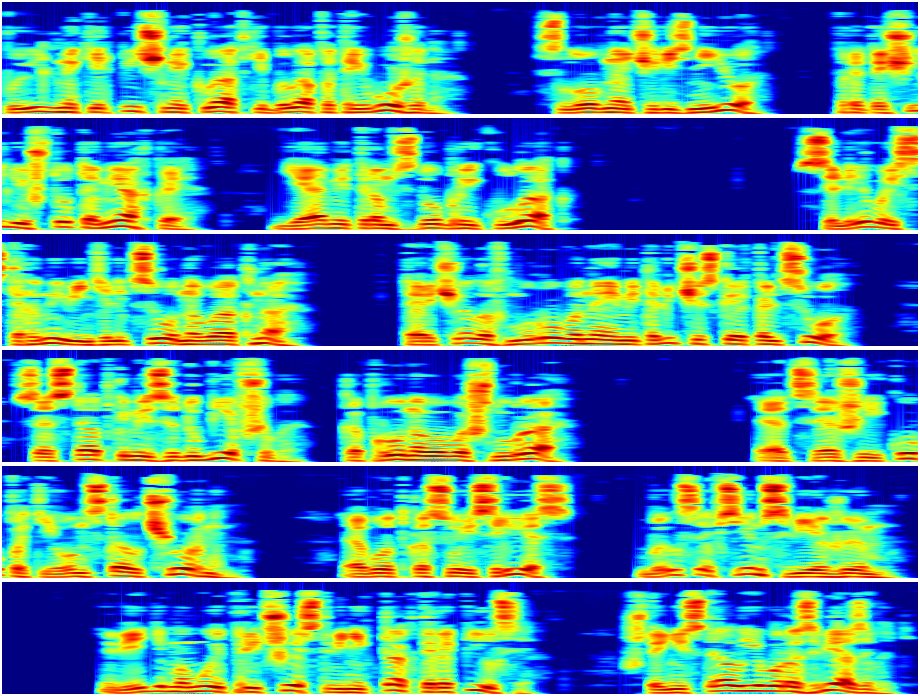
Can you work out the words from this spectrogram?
Пыль на кирпичной кладке была потревожена, словно через нее протащили что-то мягкое, диаметром с добрый кулак. С левой стороны вентиляционного окна торчало вмурованное металлическое кольцо с остатками задубевшего капронового шнура. От сажи и копоти он стал черным, а вот косой срез был совсем свежим. Видимо, мой предшественник так торопился, что не стал его развязывать,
